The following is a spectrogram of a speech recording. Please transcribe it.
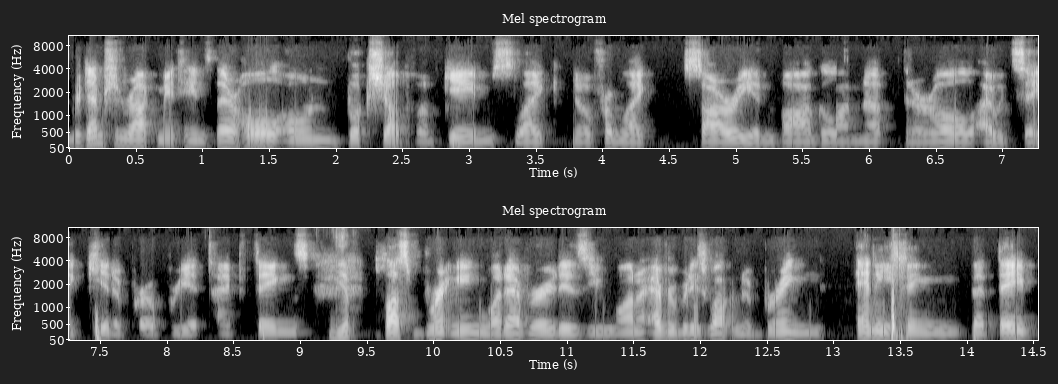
Redemption Rock maintains their whole own bookshelf of games, like you know, from like Sorry and Boggle on up, that are all I would say kid appropriate type things. Yep. Plus, bringing whatever it is you want. Everybody's welcome to bring anything that they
